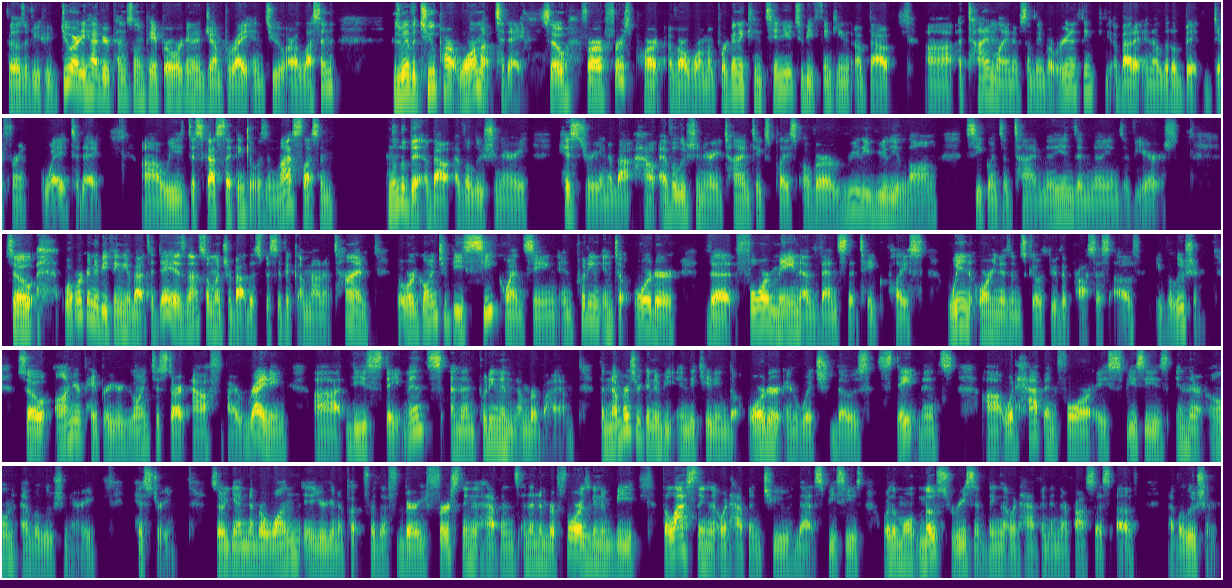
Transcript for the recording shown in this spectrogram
For those of you who do already have your pencil and paper, we're gonna jump right into our lesson because we have a two-part warm-up today. So for our first part of our warm-up, we're gonna continue to be thinking about uh, a timeline of something, but we're gonna think about it in a little bit different way today. Uh, we discussed, I think it was in last lesson, a little bit about evolutionary history and about how evolutionary time takes place over a really, really long sequence of time, millions and millions of years. So what we're going to be thinking about today is not so much about the specific amount of time, but we're going to be sequencing and putting into order the four main events that take place when organisms go through the process of evolution. So on your paper, you're going to start off by writing uh, these statements and then putting a number by them. The numbers are going to be indicating the order in which those statements uh, would happen for a species in their own evolutionary history. So again, number one, eh, you're gonna put for the very first thing that happens, and then number four is gonna be the last thing that would happen to that species, or the mo most recent thing that would happen in their process of evolution.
